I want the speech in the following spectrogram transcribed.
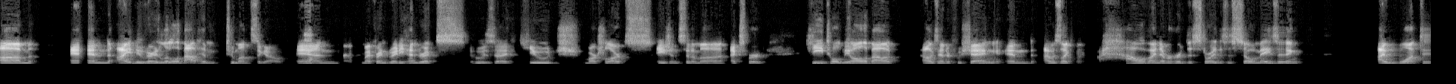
Um, and I knew very little about him two months ago. Yeah. And my friend Grady Hendrix, who's a huge martial arts Asian cinema expert, he told me all about Alexander Fu Sheng. And I was like, how have I never heard this story? This is so amazing. I want to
